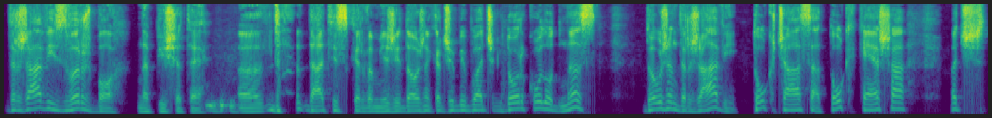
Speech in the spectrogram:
državi izvržbo napišete, uh, dati, ker vam je že dolžen. Ker če bi bil kdorkoli od nas dolžen državi, tok časa, tok keša, pač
